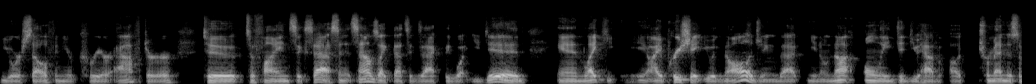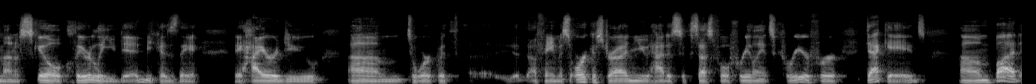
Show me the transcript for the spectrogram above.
yourself in your career after to to find success. And it sounds like that's exactly what you did. And like you know i appreciate you acknowledging that you know not only did you have a tremendous amount of skill clearly you did because they they hired you um, to work with a famous orchestra and you had a successful freelance career for decades um, but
